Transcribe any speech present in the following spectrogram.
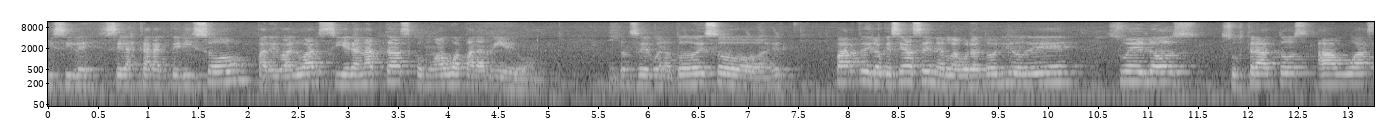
y si les- se las caracterizó para evaluar si eran aptas como agua para riego. Entonces, bueno, todo eso es parte de lo que se hace en el laboratorio de suelos, sustratos, aguas,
